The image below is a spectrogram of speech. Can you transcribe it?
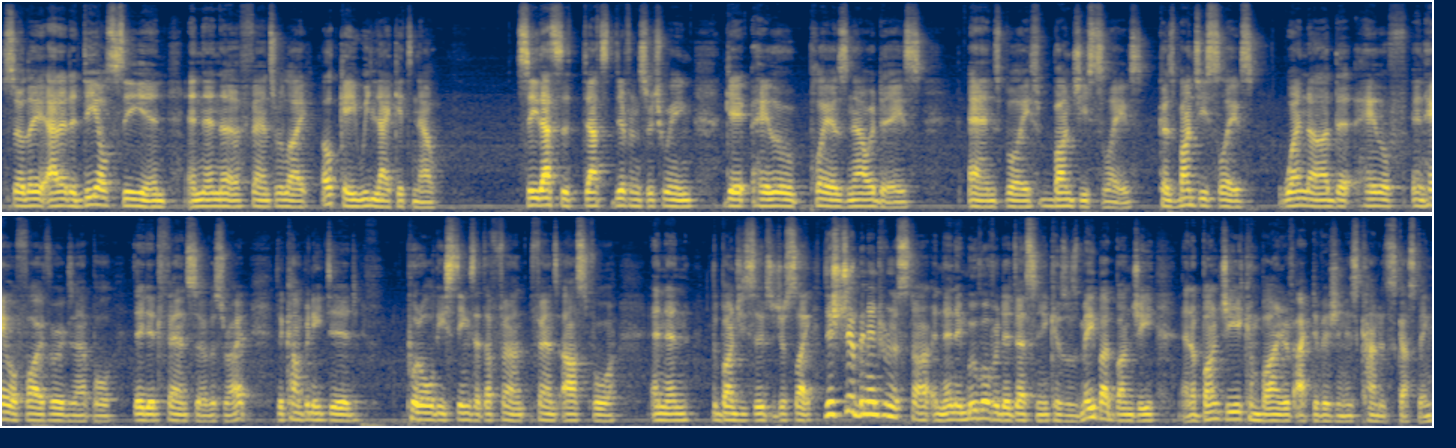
So they added a DLC in, and then the fans were like, okay, we like it now. See, that's the that's the difference between Halo players nowadays and boy Bungie slaves. Because Bungie slaves, when uh, the Halo in Halo Five, for example, they did fan service, right? The company did put all these things that the fan, fans asked for, and then the Bungie slaves are just like, this should have been in from the start, and then they move over to Destiny because it was made by Bungie, and a Bungie combined with Activision is kind of disgusting,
